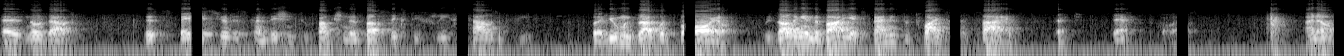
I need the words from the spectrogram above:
There is no doubt. This spacesuit is conditioned to function above 63,000 feet, where human blood would boil, resulting in the body expanding to twice its size. And death, of course. I know.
